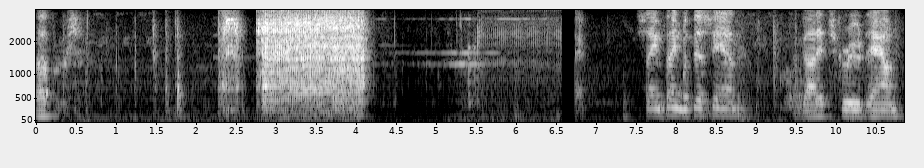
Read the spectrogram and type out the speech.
uppers. Same thing with this end. I've got it screwed down.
